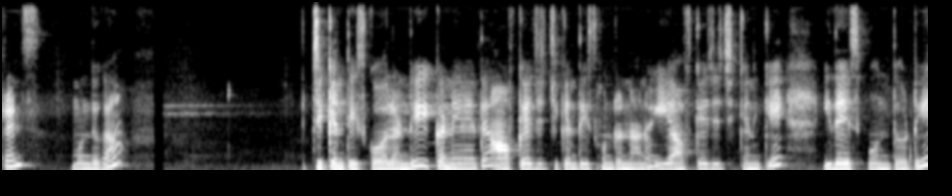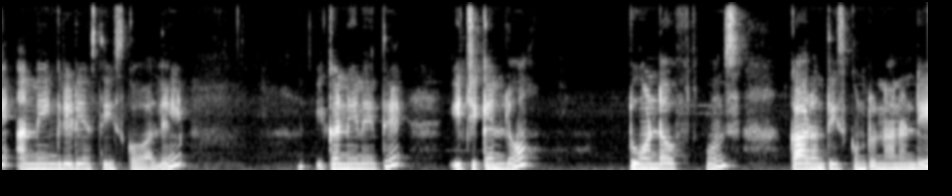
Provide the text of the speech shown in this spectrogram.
ఫ్రెండ్స్? ముందుగా చికెన్ తీసుకోవాలండి. ఇక్కడ నేనైతే హాఫ్ కేజీ చికెన్ తీసుకుంటున్నాను. ఈ హాఫ్ కేజీ చికెన్కి ఇదే స్పూన్ తోటి అన్ని ఇంగ్రీడియంట్స్ తీసుకోవాలి. ఇక్కడ నేనైతే ఈ చికెన్లో టూ అండ్ హాఫ్ స్పూన్స్ కారం తీసుకుంటున్నానండి.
